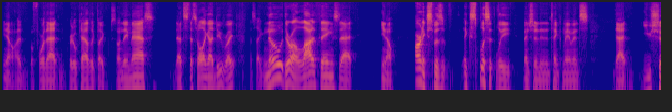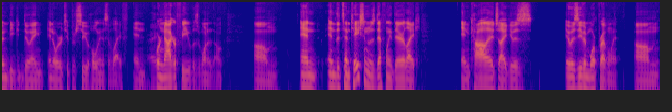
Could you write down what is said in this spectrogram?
you know, I, before that, cradle Catholic, like Sunday Mass, that's that's all I gotta do, right? It's like, no, there are a lot of things that, you know, aren't explicit, explicitly mentioned in the Ten Commandments that you shouldn't be doing in order to pursue holiness of life. And Right. pornography was one of them. Um, and and the temptation was definitely there. Like in college, like it was, it was even more prevalent. Um,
